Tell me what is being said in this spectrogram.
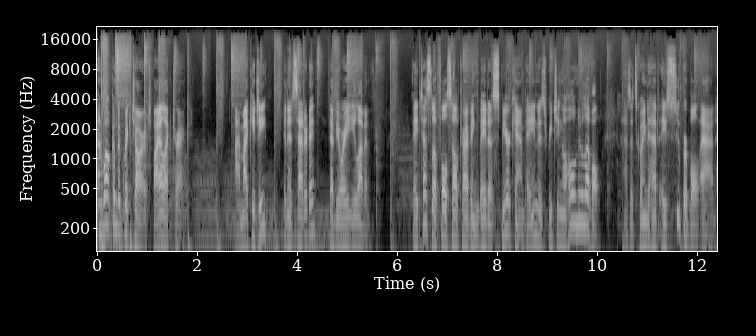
and welcome to Quick Charge by Electrek. I'm Mikey G, and it's Saturday, February 11th. A Tesla full self driving beta smear campaign is reaching a whole new level, as it's going to have a Super Bowl ad.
